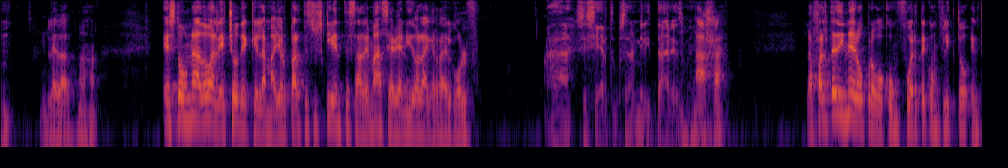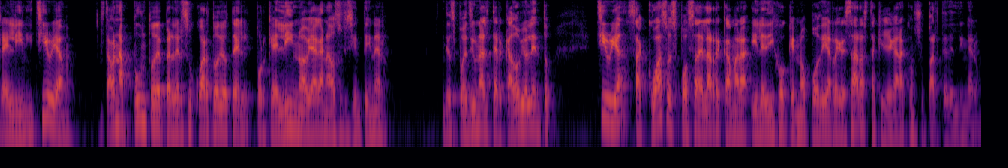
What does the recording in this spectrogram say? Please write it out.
mm. la edad. Esto aunado al hecho de que la mayor parte de sus clientes además se habían ido a la guerra del Golfo. Ah, sí es cierto, pues eran militares. Ajá. La falta de dinero provocó un fuerte conflicto entre Eileen y Tyrion, Estaban a punto de perder su cuarto de hotel porque Lee no había ganado suficiente dinero. Después de un altercado violento, Tyria sacó a su esposa de la recámara y le dijo que no podía regresar hasta que llegara con su parte del dinero.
